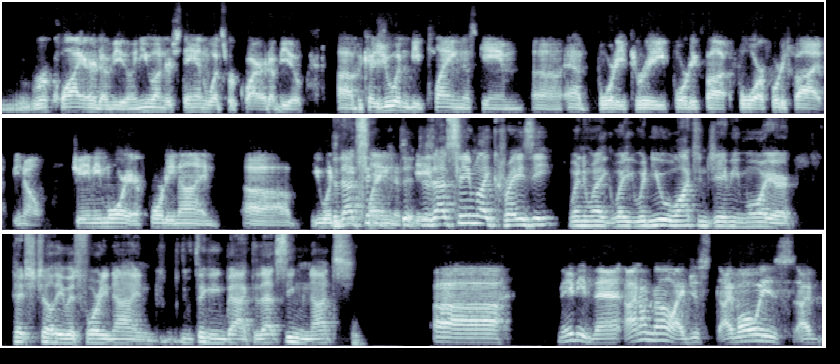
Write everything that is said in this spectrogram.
required of you, and you understand what's required of you, uh, because you wouldn't be playing this game uh, at 43, 45, 4, 45, you know, Jamie Moyer, 49. Uh, you wouldn't Does that be playing seem this does, game. does that seem like crazy when like when, when you were watching Jamie Moyer pitch till he was 49? Thinking back, did that seem nuts? Uh, maybe that. I don't know. I just I've always I've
